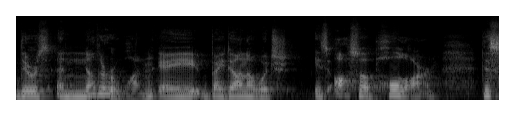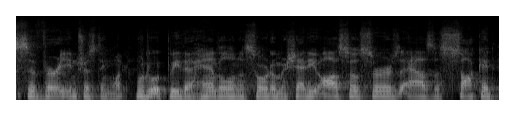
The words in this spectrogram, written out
There's another one, a Beidana, which is also a pole arm. This is a very interesting one. What would be the handle on a sword or machete also serves as a socket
